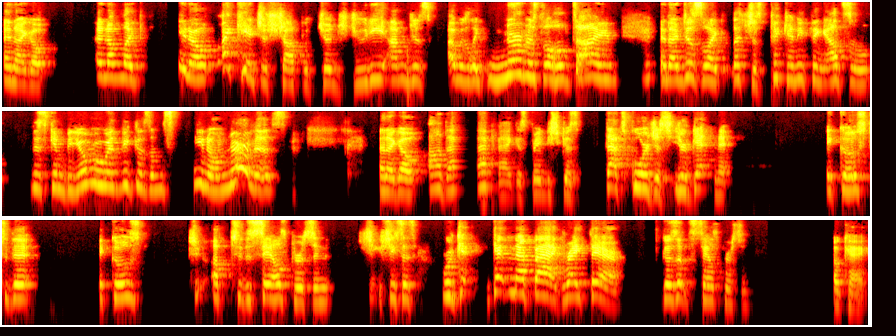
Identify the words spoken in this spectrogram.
And I go, and I'm like, you know, I can't just shop with Judge Judy. I'm just, I was like nervous the whole time. And I just like, let's just pick anything out so this can be over with because I'm, you know, nervous. And I go, oh, that, that bag is pretty. She goes, that's gorgeous. You're getting it. It goes to the, it goes to, up to the salesperson. She, she says, we're get, getting that bag right there. Goes up to the salesperson. Okay.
